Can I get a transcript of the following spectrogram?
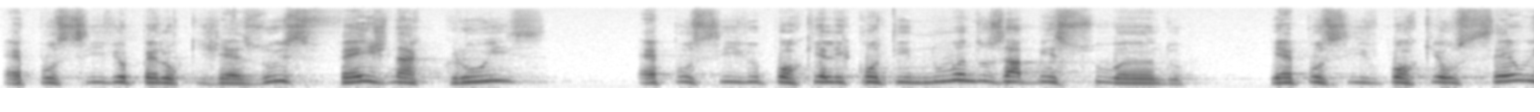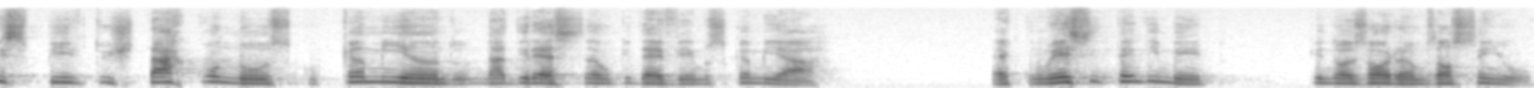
É possível pelo que Jesus fez na cruz, é possível porque Ele continua nos abençoando e é possível porque o seu Espírito está conosco, caminhando na direção que devemos caminhar. É com esse entendimento que nós oramos ao Senhor.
